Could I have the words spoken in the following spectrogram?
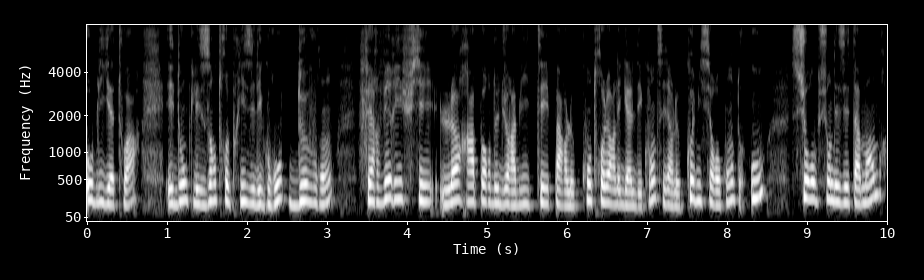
obligatoire. Et donc les entreprises et les groupes devront faire vérifier leurs rapports de durabilité par le contrôleur légal des comptes, c'est-à-dire le commissaire aux comptes, ou, sur option des États membres,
